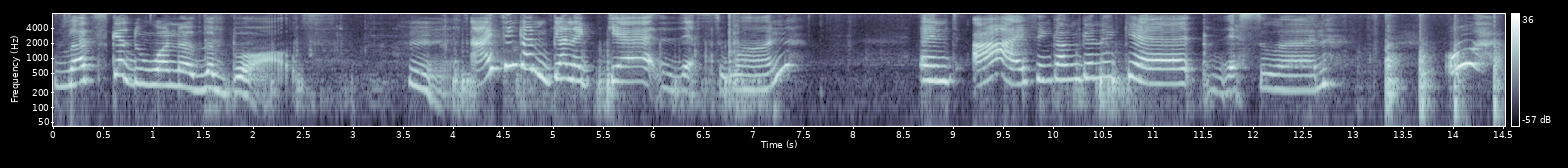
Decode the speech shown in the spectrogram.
let's get one of the balls. Hmm, I think I'm gonna get this one. And I think I'm gonna get this one. Oh,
